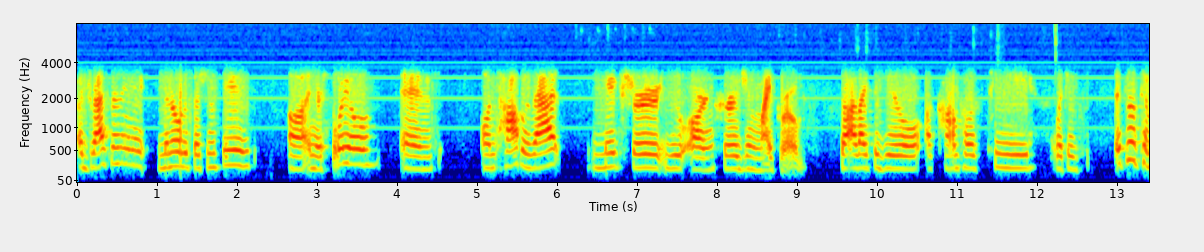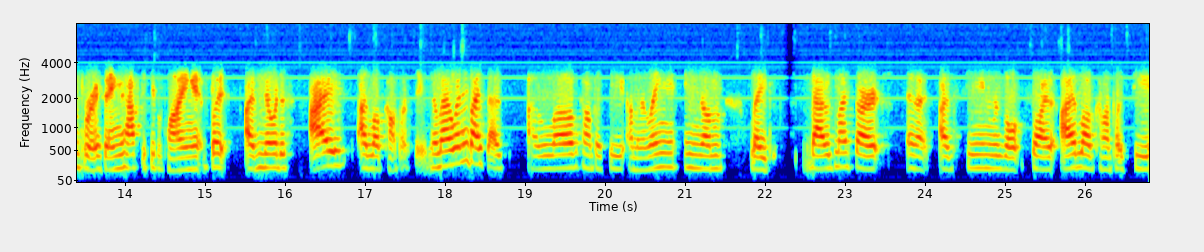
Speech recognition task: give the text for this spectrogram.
address any mineral deficiencies uh, in your soil, and on top of that, make sure you are encouraging microbes. So I like to do a compost tea, which is it's a temporary thing. You have to keep applying it, but I've noticed I I love compost tea. No matter what anybody says, I love compost tea. I'm in them. Like that was my start, and I, I've seen results. So I I love compost tea,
